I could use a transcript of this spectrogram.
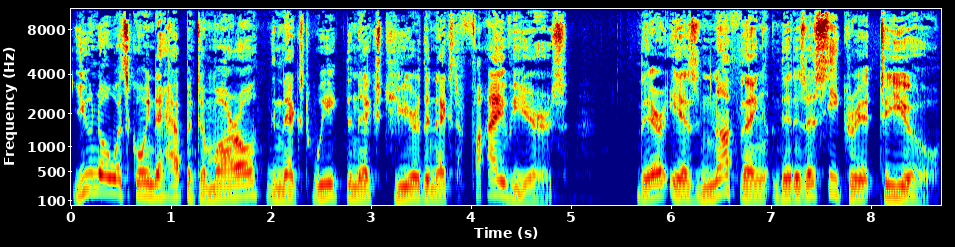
You know what's going to happen tomorrow, the next week, the next year, the next five years. There is nothing that is a secret to you.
